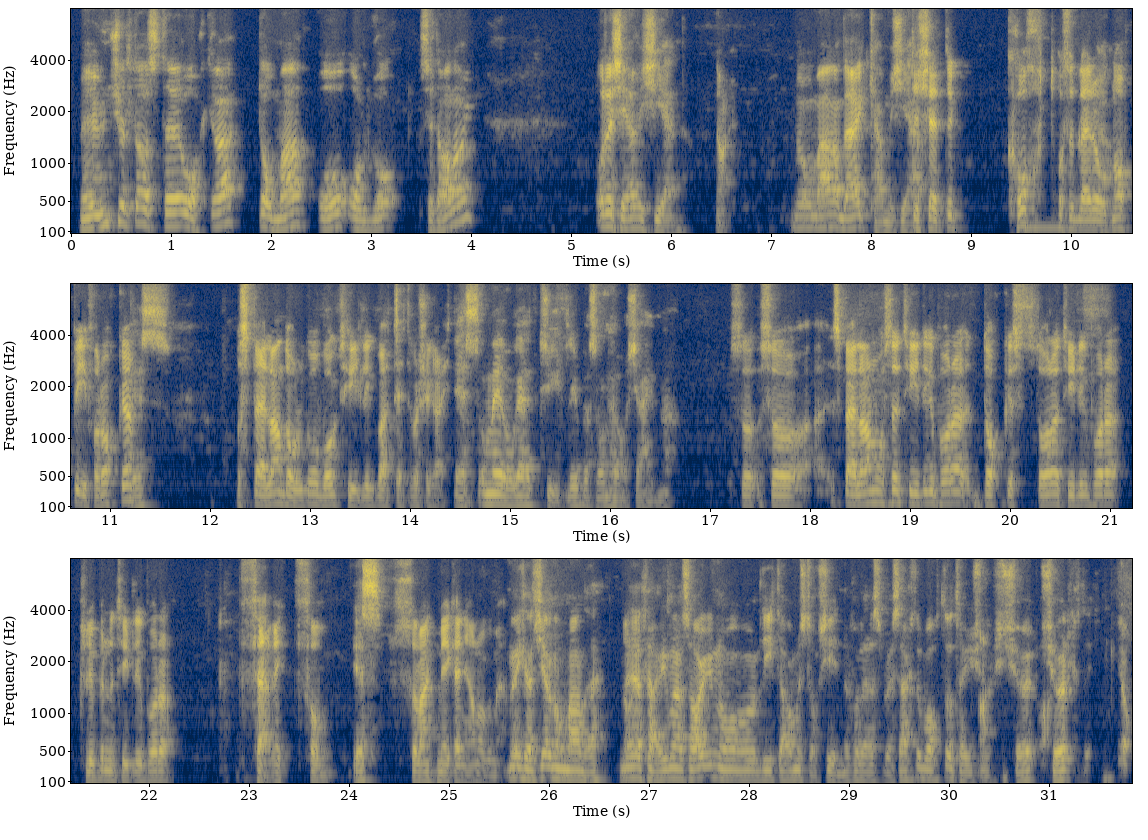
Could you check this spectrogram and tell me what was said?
Vi unnskyldte oss til Åkra, dommer og Ålgård sitt A-lag. Og det skjer ikke igjen. Nei. Noe mer enn det kan vi ikke Det skjedde kort, og så ble det ordna opp i for dere. Yes. Og spilleren til Ålgård var tydelig på at dette var ikke greit. Yes. Og vi òg er tydelige på sånn hører ikke hjemme. Så, så spillerne må være tydelige på det. Dere står der tydelige på det. Klubben er tydelig på det. Ferdig for Yes. så langt vi kan gjøre noe med. Vi kan ikke gjøre noe mer enn det. Vi er ferdig med saken, og Lite Army står ikke inne for det som ble sagt der borte. og tar ikke selvkritikk.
